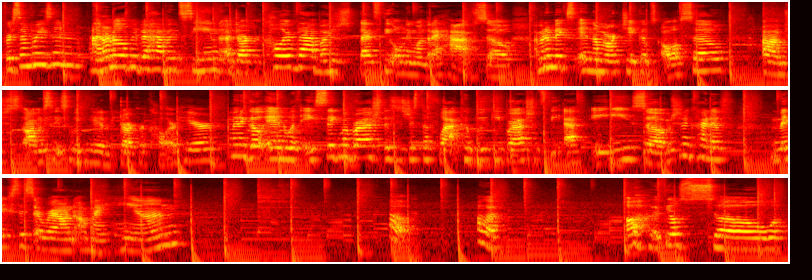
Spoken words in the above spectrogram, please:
for some reason, I don't know if maybe I haven't seen a darker color of that, but just, that's the only one that I have. So I'm gonna mix in the Marc Jacobs also. Um, just obviously so we can get a darker color here. I'm gonna go in with a Sigma brush. This is just a flat kabuki brush. It's the F80. So I'm just gonna kind of mix this around on my hand. Oh, okay. Oh, it feels so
